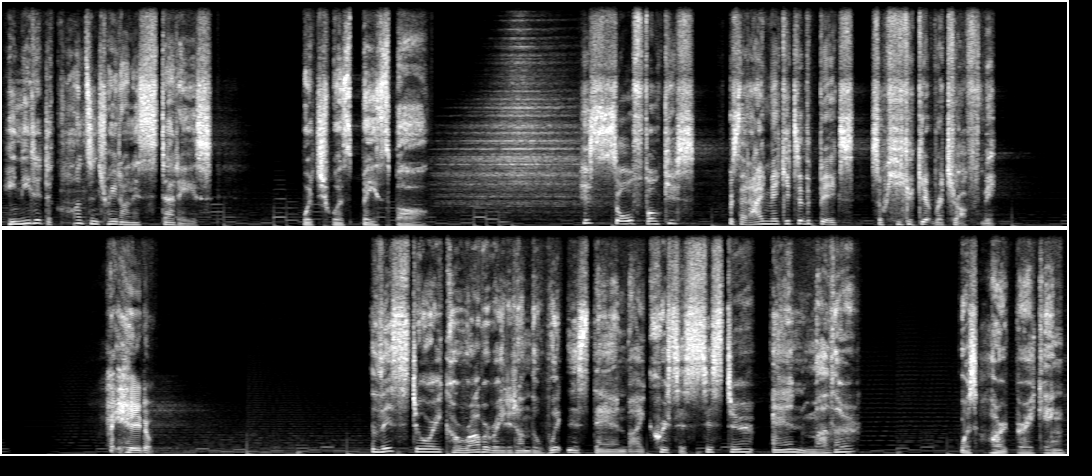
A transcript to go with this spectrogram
He needed to concentrate on his studies, which was baseball. His sole focus was that I make it to the bigs so he could get rich off of me. I hate him. This story corroborated on the witness stand by Chris's sister and mother was heartbreaking.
